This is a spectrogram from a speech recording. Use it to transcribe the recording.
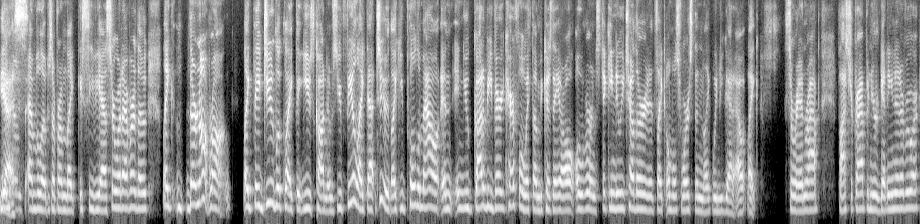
Yes. those envelopes are from like CVS or whatever. Though, like they're not wrong. Like they do look like the used condoms. You feel like that too. Like you pull them out, and and you got to be very careful with them because they are all over and sticking to each other, and it's like almost worse than like when you get out like saran wrap, plastic wrap, and you're getting it everywhere.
